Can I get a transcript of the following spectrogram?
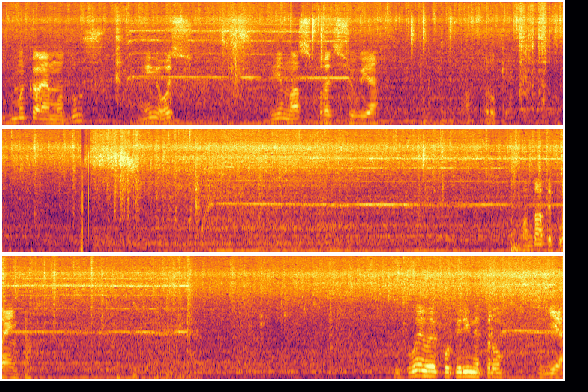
Вмикаємо душ і ось він у нас працює. Руки. Вода тепленька. Зливи по периметру є.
